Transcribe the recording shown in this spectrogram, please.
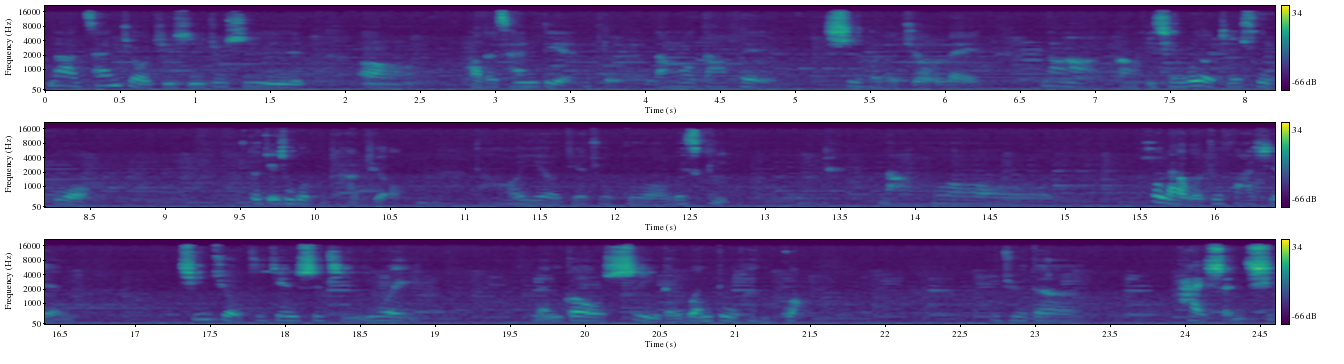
那餐酒其实就是呃好的餐点，对，然后搭配适合的酒类。那呃以前我有接触过，有接触过葡萄酒，然后也有接触过 whisky，然后后来我就发现清酒这件事情，因为能够适应的温度很广，我觉得太神奇，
